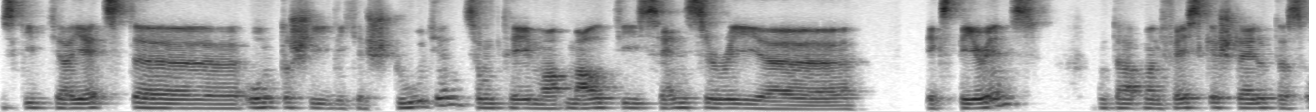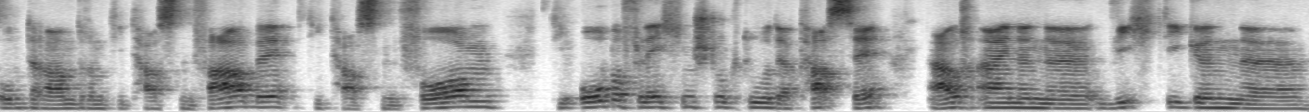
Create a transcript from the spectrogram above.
Es gibt ja jetzt äh, unterschiedliche Studien zum Thema Multisensory äh, Experience. Und da hat man festgestellt, dass unter anderem die Tassenfarbe, die Tassenform, die Oberflächenstruktur der Tasse auch einen äh, wichtigen äh,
